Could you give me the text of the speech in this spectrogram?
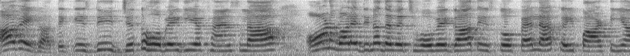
ਆਵੇਗਾ ਤੇ ਕਿਸ ਦੀ ਜਿੱਤ ਹੋਵੇਗੀ ਇਹ ਫੈਸਲਾ ਆਉਣ ਵਾਲੇ ਦਿਨਾਂ ਦੇ ਵਿੱਚ ਹੋਵੇਗਾ ਤੇ ਇਸ ਤੋਂ ਪਹਿਲਾਂ ਕਈ ਪਾਰਟੀਆਂ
